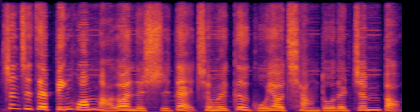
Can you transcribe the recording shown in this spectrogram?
甚至在兵荒马乱的时代，成为各国要抢夺的珍宝。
